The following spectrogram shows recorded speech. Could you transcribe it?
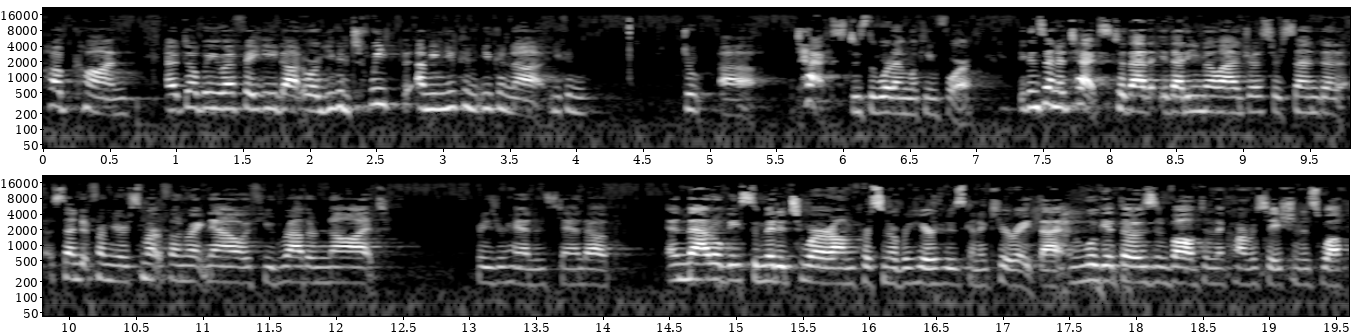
PubCon at WFAE.org. You can tweet. I mean, you can you can uh, you can uh, text is the word I'm looking for. You can send a text to that that email address or send a, send it from your smartphone right now. If you'd rather not, raise your hand and stand up and that'll be submitted to our own person over here who's going to curate that, and we'll get those involved in the conversation as well.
